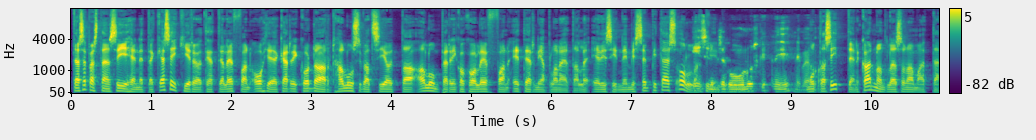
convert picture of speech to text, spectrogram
tässä päästään siihen, että käsikirjoitajat ja leffan ohjaaja Gary Goddard halusivat sijoittaa alun perin koko leffan Eternia-planeetalle, eli sinne, missä sen pitäisi olla. Niin, sinne se kuuluisikin, niin nimenomaan. Mutta sitten Kannon tulee sanomaan, että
